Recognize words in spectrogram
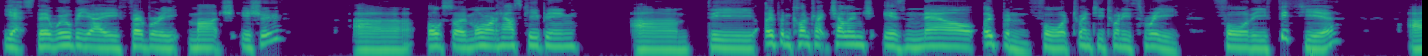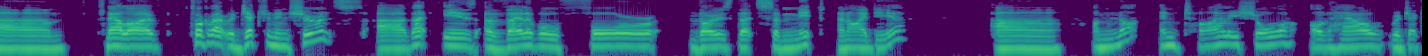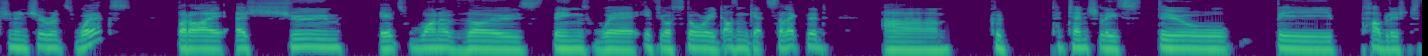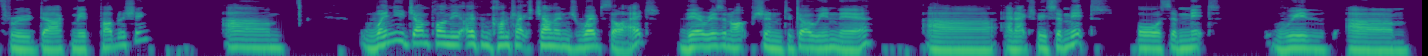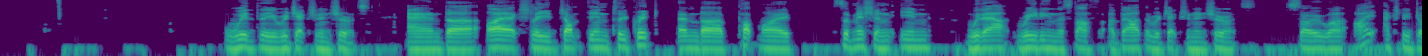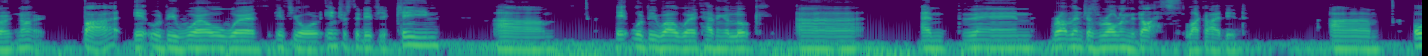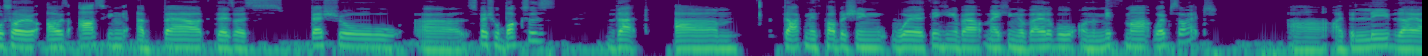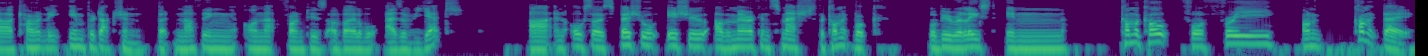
yes, there will be a February, March issue. Uh, also more on housekeeping. Um, the open contract challenge is now open for 2023 for the fifth year um, it's now live. Talk about rejection insurance. Uh, that is available for those that submit an idea. Uh, I'm not entirely sure of how rejection insurance works, but I assume it's one of those things where if your story doesn't get selected, um, could potentially still be published through Dark Myth Publishing. Um, when you jump on the Open Contracts Challenge website, there is an option to go in there uh, and actually submit or submit with um, with the rejection insurance. And uh, I actually jumped in too quick and uh, popped my submission in without reading the stuff about the rejection insurance. So uh, I actually don't know but it would be well worth if you're interested, if you're keen. Um, it would be well worth having a look, uh, and then rather than just rolling the dice like I did. Um, also, I was asking about there's a special uh, special boxes that um, Dark Myth Publishing were thinking about making available on the MythMart website. Uh, I believe they are currently in production, but nothing on that front is available as of yet. Uh, and also special issue of American Smash, the comic book, will be released in Comic Cult for free on Comic Day.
